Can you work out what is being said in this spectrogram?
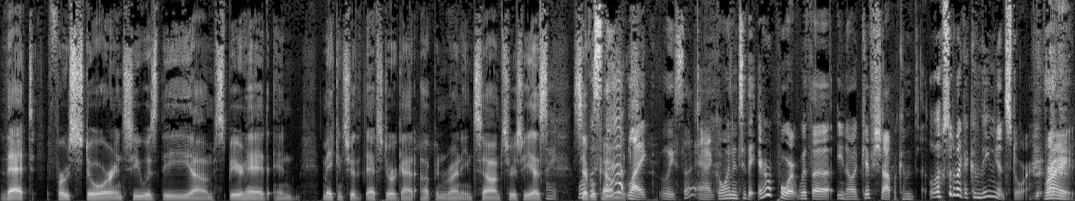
that first store, and she was the um, spearhead and making sure that that store got up and running. So I'm sure she has right. several. What was comments. that like, Lisa? And going into the airport with a you know a gift shop, a con- sort of like a convenience store. Right.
